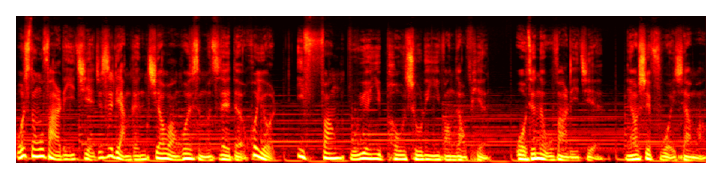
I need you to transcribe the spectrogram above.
我始终无法理解，就是两个人交往或者什么之类的，会有一方不愿意抛出另一方照片，我真的无法理解。你要说服我一下吗？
